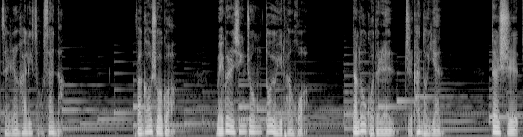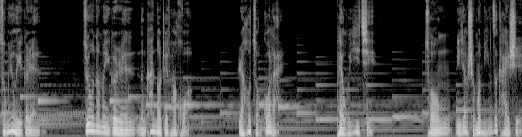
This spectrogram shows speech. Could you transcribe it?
在人海里走散呢？梵高说过，每个人心中都有一团火，但路过的人只看到烟。但是总有一个人，总有那么一个人能看到这团火，然后走过来。陪我一起，从你叫什么名字开始，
